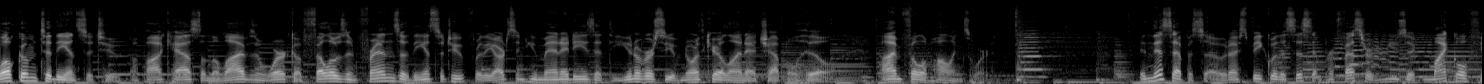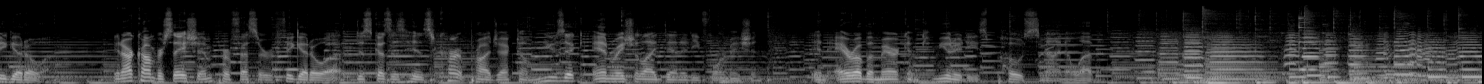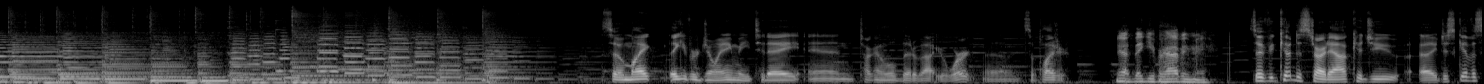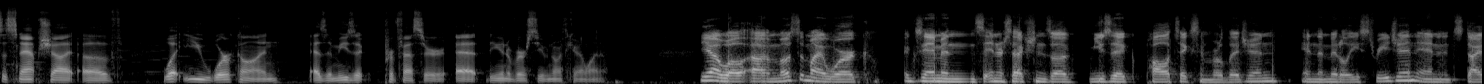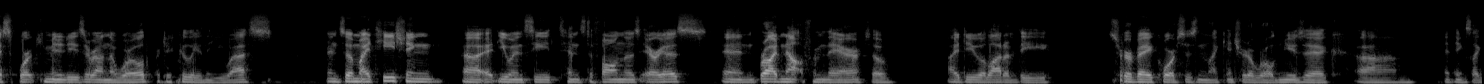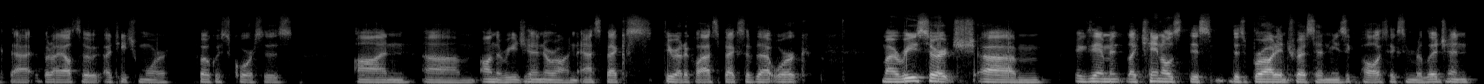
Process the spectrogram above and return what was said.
Welcome to The Institute, a podcast on the lives and work of fellows and friends of the Institute for the Arts and Humanities at the University of North Carolina at Chapel Hill. I'm Philip Hollingsworth. In this episode, I speak with Assistant Professor of Music Michael Figueroa. In our conversation, Professor Figueroa discusses his current project on music and racial identity formation in Arab American communities post 9 11. So, Mike, thank you for joining me today and talking a little bit about your work. Uh, it's a pleasure. Yeah, thank you for having me. So, if you could to start out, could you uh, just give us a snapshot of what you work on as a music professor at the University of North Carolina? Yeah, well, uh, most of my work examines the intersections of music, politics, and religion in the Middle East region and its diasporic communities around the world, particularly in the US. And so my teaching uh, at UNC tends to fall in those areas and broaden out from there. So I do a lot of the survey courses in like intro to world music um, and things like that. But I also I teach more focused courses on um, on the region or on aspects theoretical aspects of that work. My research um, examine like channels this this broad interest in music, politics, and religion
